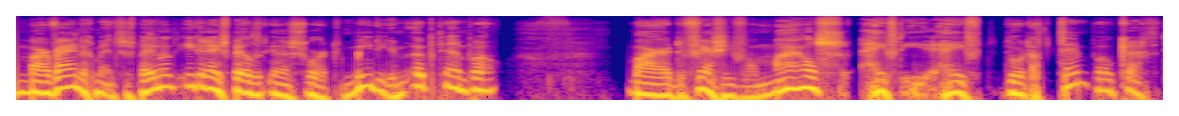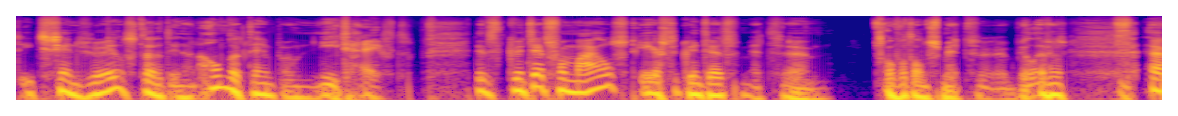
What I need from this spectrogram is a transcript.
maar weinig mensen spelen het. Iedereen speelt het in een soort medium-up tempo. Maar de versie van Miles heeft, heeft door dat tempo krijgt het iets sensueels dat het in een ander tempo niet heeft. Dit is het quintet van Miles, het eerste quintet met, uh, of althans met uh, Bill Evans. Uh,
